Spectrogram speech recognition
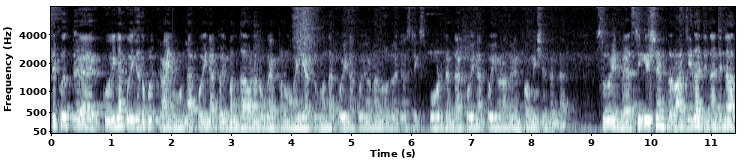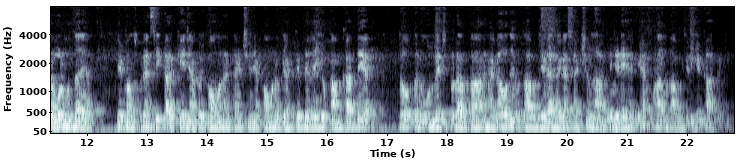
ਦੇਖੋ, ਅਹ, ਕੋਈ ਨਾ ਕੋਈ ਜਦੋਂ ਕੋਈ ਕ੍ਰਾਈਮ ਹੁੰਦਾ, ਕੋਈ ਨਾ ਕੋਈ ਬੰਦਾ ਉਹਨਾਂ ਨੂੰ ਵੈਪਨ ਮੁਹੱਈਆ ਕਰਵਾਉਂਦਾ, ਕੋਈ ਨਾ ਕੋਈ ਉਹਨਾਂ ਨੂੰ ਲੌਜਿਸਟਿਕ ਸਪੋਰਟ ਦਿੰਦਾ, ਕੋਈ ਨਾ ਕੋਈ ਉਹਨਾਂ ਨੂੰ ਇਨਫੋਰਮੇਸ਼ਨ ਦਿੰਦਾ। ਸੋ ਇਨਵੈਸਟੀਗੇਸ਼ਨ ਦੌਰਾਨ ਜਿਹਦਾ ਜਿੰਨਾ ਜਿੰਨਾ ਰੋਲ ਹੁੰਦਾ ਆ, ਜੇ ਕਨਸਪੀਰੈਂਸੀ ਕਰਕੇ ਜਾਂ ਕੋਈ ਕਾਮਨ ਇੰਟੈਂਸ਼ਨ ਜਾਂ ਕਾਮਨ ਆਬਜੈਕਟਿਵ ਦੇ ਲਈ ਉਹ ਕੰਮ ਕਰਦੇ ਆ, ਤਾਂ ਉਹ ਕਾਨੂੰਨ ਵਿੱਚ ਪ੍ਰਾਵਧਾਨ ਹੈਗਾ, ਉਹਦੇ ਮੁਤਾਬਕ ਜਿਹੜਾ ਹੈਗਾ ਸੈਕਸ਼ਨ ਲਾ ਕੇ ਜਿਹੜੇ ਹੈਗੇ ਆ, ਉਹਨਾਂ ਮੁਤਾਬਕ ਜਿਹੜੀ ਹੈ ਕਾਰਵਾਈ ਕੀਤੀ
